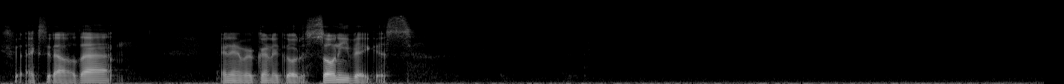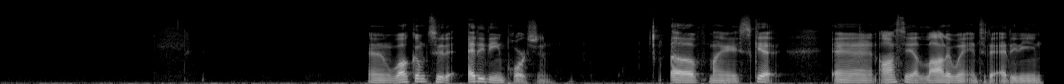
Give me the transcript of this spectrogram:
So exit out of that. And then we're going to go to Sony Vegas. And welcome to the editing portion of my skit. And honestly, a lot of went into the editing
